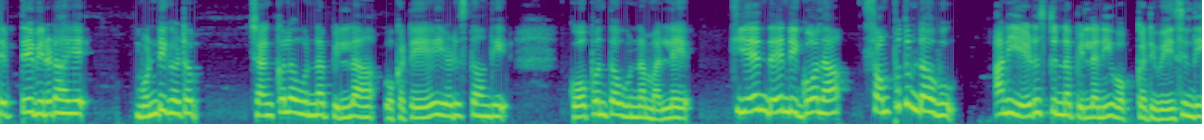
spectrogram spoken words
చెప్తే వినడాయే. మొండిగటం చంకలో ఉన్న పిల్ల ఒకటే ఏడుస్తోంది. కోపంతో ఉన్న మల్లె ఏందే నీ గోల? సంపుతుండావు? అని ఏడుస్తున్న పిల్లని ఒక్కటి వేసింది.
